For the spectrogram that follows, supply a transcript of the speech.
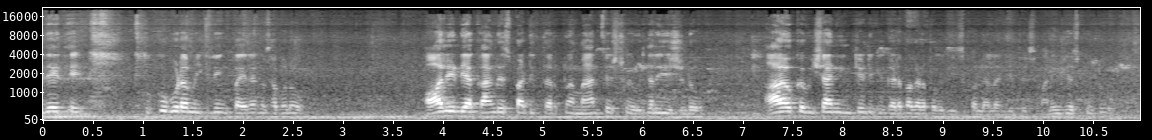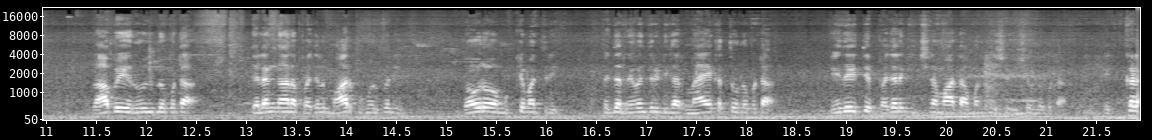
ఏదైతే తుక్కుగూడెం ఇంజనీరింగ్ బహిరంగ సభలో ఆల్ ఇండియా కాంగ్రెస్ పార్టీ తరఫున మేనిఫెస్టో విడుదల చేసిండో ఆ యొక్క విషయాన్ని ఇంటింటికి గడప గడపకు తీసుకెళ్ళాలని చెప్పేసి మనవి చేసుకుంటూ రాబోయే రోజుల్లో పూట తెలంగాణ ప్రజలు మార్పు కోరుకొని గౌరవ ముఖ్యమంత్రి పెద్ద రేవంత్ రెడ్డి గారి నాయకత్వం లోపల ఏదైతే ప్రజలకు ఇచ్చిన మాట అమలు చేసే విషయంలో పూట ఎక్కడ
